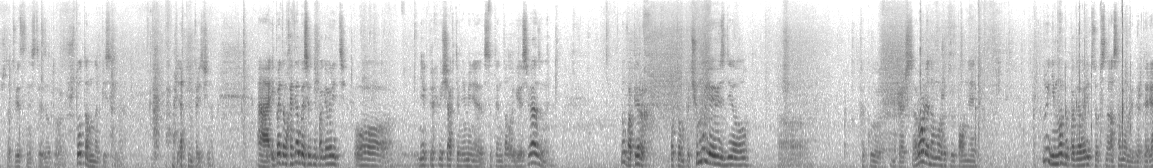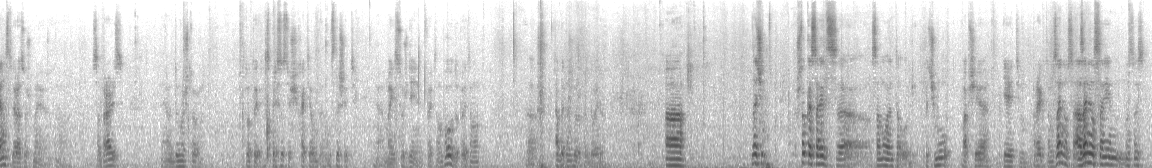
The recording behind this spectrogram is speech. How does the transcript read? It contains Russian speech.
значит, ответственности за то, что там написано, по понятным причинам. А, и поэтому хотел бы сегодня поговорить о некоторых вещах, тем не менее, с этой антологией связаны. Ну, во-первых, о том, почему я ее сделал, а, какую, мне кажется, роль она может выполнять. Ну и немного поговорить, собственно, о самом либертарианстве, раз уж мы а, собрались. Думаю, что кто-то из присутствующих хотел бы услышать а, мои суждения по этому поводу, поэтому об этом тоже поговорю. А, значит, что касается самой антологии, почему вообще я этим проектом занялся? А занялся им,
